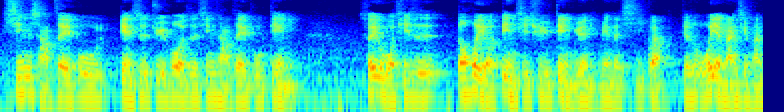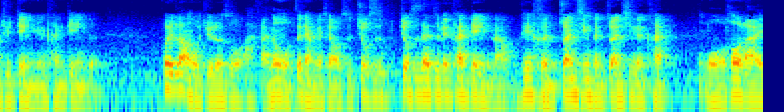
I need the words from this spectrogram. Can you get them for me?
欣赏这一部电视剧或者是欣赏这一部电影。所以，我其实都会有定期去电影院里面的习惯，就是我也蛮喜欢去电影院看电影的，会让我觉得说啊，反正我这两个小时就是就是在这边看电影啦，我可以很专心、很专心的看。我后来，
